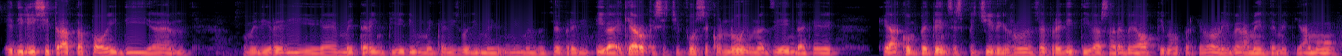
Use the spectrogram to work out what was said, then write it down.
e di lì si tratta poi di... Eh, come dire, di eh, mettere in piedi un meccanismo di, di manutenzione predittiva. È chiaro che se ci fosse con noi un'azienda che che ha competenze specifiche sull'innovazione predittiva sarebbe ottimo, perché allora lì veramente mettiamo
